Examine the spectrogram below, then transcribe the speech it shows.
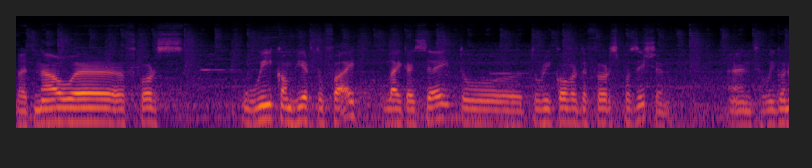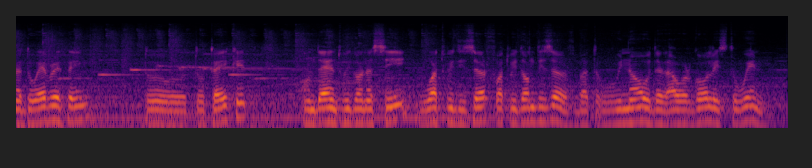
But now uh, of course we come here to fight like i say to to recover the first position. And we're gonna do everything to to take it. On the end we're gonna see what we deserve what we don't deserve. But we know that our goal is to win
